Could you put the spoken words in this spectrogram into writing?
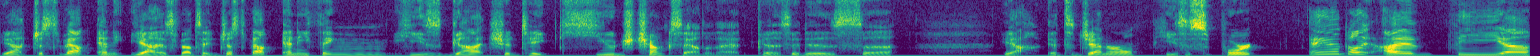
yeah, just about any. Yeah, I was about to say just about anything he's got should take huge chunks out of that because it is. Uh, yeah, it's a general. He's a support, and I, I the uh,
